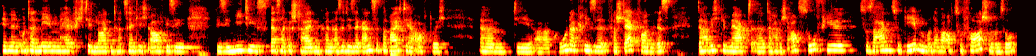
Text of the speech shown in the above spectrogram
In den Unternehmen helfe ich den Leuten tatsächlich auch, wie sie, wie sie Meetings besser gestalten können. Also dieser ganze Bereich, der ja auch durch ähm, die äh, Corona-Krise verstärkt worden ist, da habe ich gemerkt, äh, da habe ich auch so viel zu sagen, zu geben und aber auch zu forschen und so,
